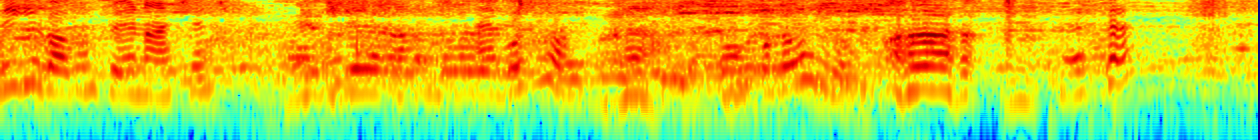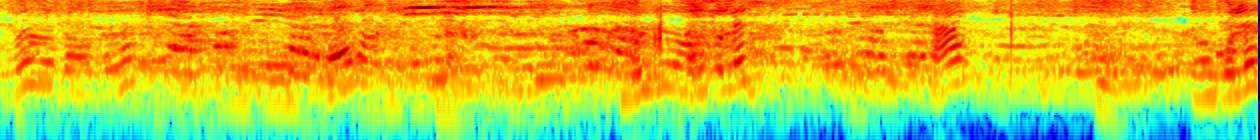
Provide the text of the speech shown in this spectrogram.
দেখি কখন ট্রেন আসে। হ্যাঁ বসবো বসবো বসবো হ্যাঁ? বসবো হ্যাঁ তোমার কোলে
